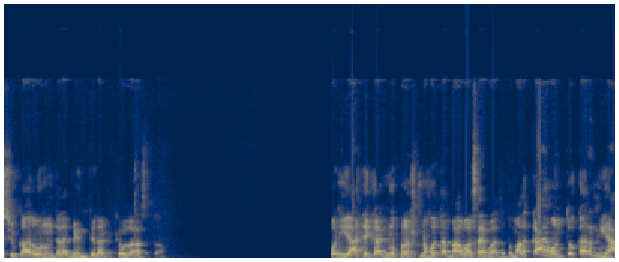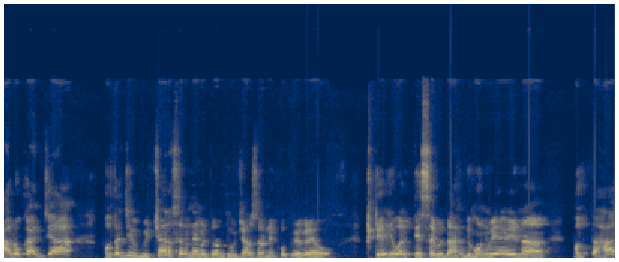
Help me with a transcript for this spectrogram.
स्वीकारून त्याला भिंतीला ठेवलं असतं. पण या ठिकाणी प्रश्न होता बाबासाहेबाचा. तुम्हाला काय म्हणतो? कारण ह्या लोकांच्या फक्त जी विचारसरणी आहे मित्रांनो ती विचारसरणी खूप वेगळ्या हो. स्टेजवरती संविधान घेऊन येणं फक्त हा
